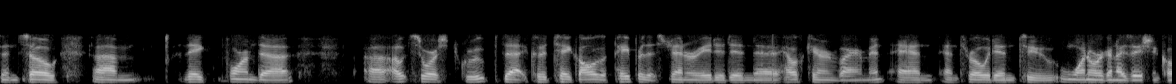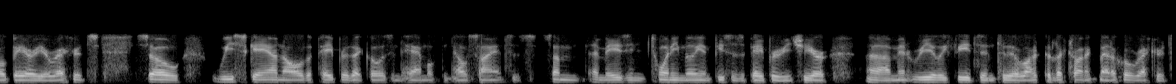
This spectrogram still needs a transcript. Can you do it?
And so um, they formed a, uh, outsourced group that could take all the paper that's generated in the healthcare environment and and throw it into one organization called Bay Area Records. So we scan all the paper that goes into Hamilton Health Sciences. Some amazing 20 million pieces of paper each year. Um, it really feeds into the electronic medical records.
